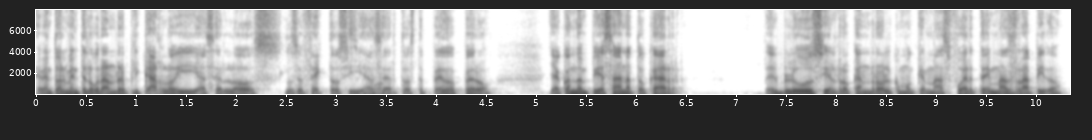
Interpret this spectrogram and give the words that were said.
Eventualmente lograron replicarlo y hacer los, los efectos y Sí, hacer bueno. todo este pedo. Pero ya cuando empiezan a tocar el blues y el rock and roll como que más fuerte y más rápido,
